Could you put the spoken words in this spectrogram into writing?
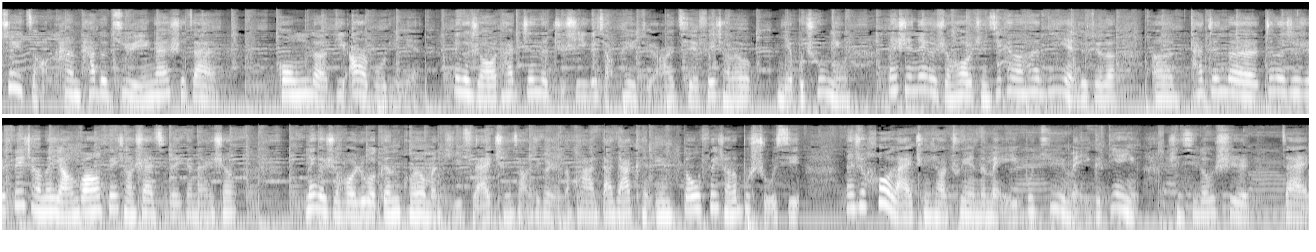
最早看他的剧应该是在《宫》的第二部里面，那个时候他真的只是一个小配角，而且非常的也不出名。但是那个时候，晨曦看到他的第一眼就觉得，呃，他真的真的就是非常的阳光、非常帅气的一个男生。那个时候，如果跟朋友们提起来陈晓这个人的话，大家肯定都非常的不熟悉。但是后来，陈晓出演的每一部剧、每一个电影，晨曦都是在，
